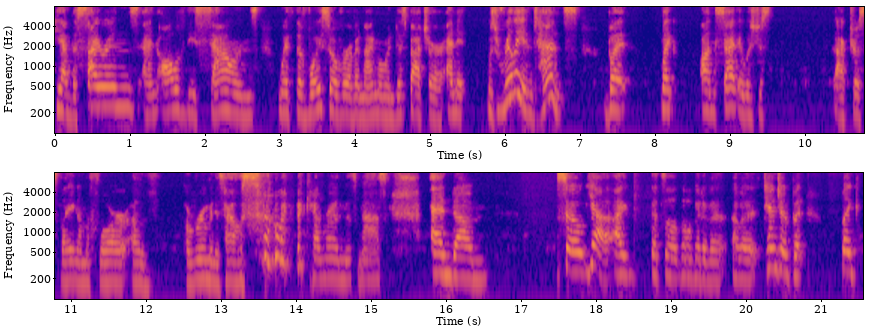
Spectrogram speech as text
he had the sirens and all of these sounds with the voiceover of a 911 dispatcher. And it was really intense but like on set it was just actress laying on the floor of a room in his house with the camera and this mask. And um, so yeah i that's a little bit of a, of a tangent but like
